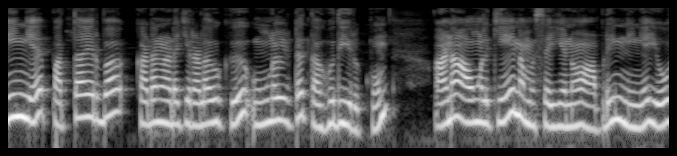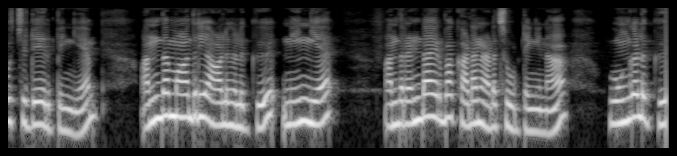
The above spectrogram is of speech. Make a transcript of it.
நீங்கள் பத்தாயிரரூபா கடன் அடைக்கிற அளவுக்கு உங்கள்கிட்ட தகுதி இருக்கும். ஆனால் அவங்களுக்கு ஏன் நம்ம செய்யணும் அப்படின்னு நீங்கள் யோசிச்சுட்டே இருப்பீங்க. அந்த மாதிரி ஆளுகளுக்கு நீங்கள் அந்த ரெண்டாயிரரூபா கடன் அடைச்சி விட்டீங்கன்னா உங்களுக்கு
